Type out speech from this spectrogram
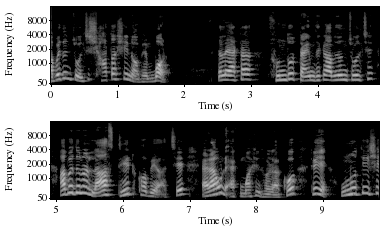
আবেদন চলছে সাতাশে নভেম্বর। তাহলে একটা সুন্দর টাইম থেকে আবেদন চলছে। আবেদনের লাস্ট ডেট কবে আছে? অ্যারাউন্ড এক মাসই ধরে রাখো, ঠিক আছে? উনত্রিশে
